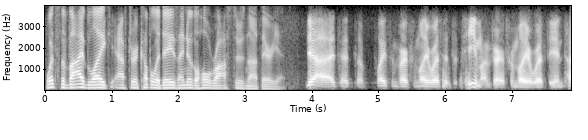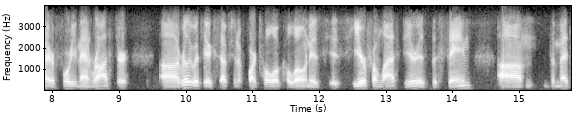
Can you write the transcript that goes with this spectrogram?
What's the vibe like after a couple of days? I know the whole roster's not there yet. Yeah, it's, it's a place I'm very familiar with. It's a team I'm very familiar with. The entire 40-man roster, uh, really with the exception of Bartolo Colon, is, is here from last year, is the same. Um, the Mets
